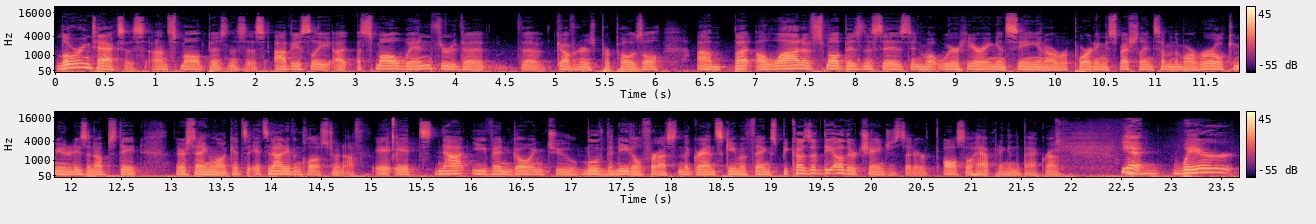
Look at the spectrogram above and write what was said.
Lowering taxes on small businesses, obviously a, a small win through the the governor's proposal, um, but a lot of small businesses, and what we're hearing and seeing in our reporting, especially in some of the more rural communities in upstate, they're saying, "Look, it's it's not even close to enough. It, it's not even going to move the needle for us in the grand scheme of things because of the other changes that are also happening in the background." Yeah, where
